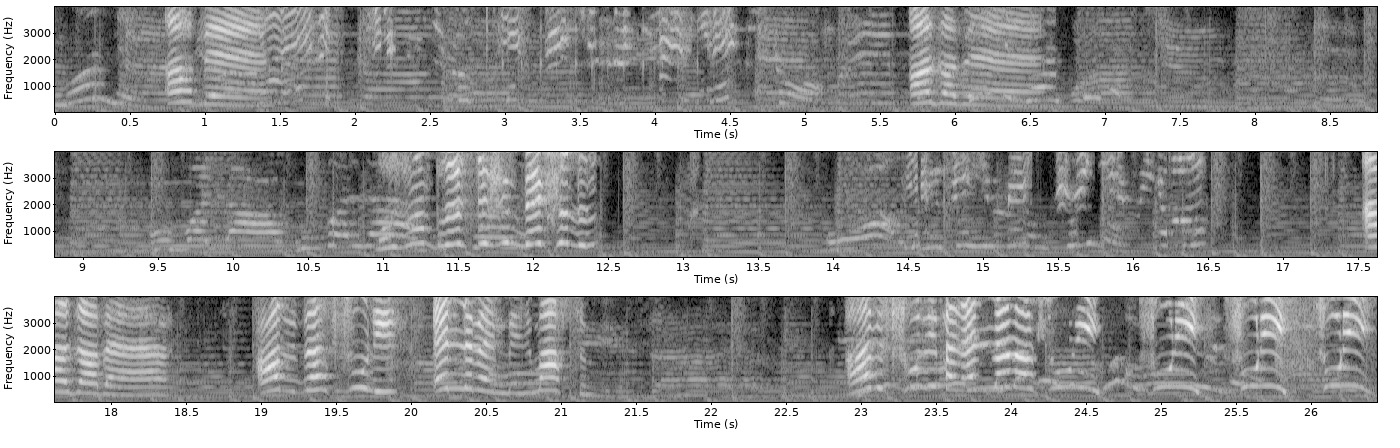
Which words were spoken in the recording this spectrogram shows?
Ama anne. Ah be. Aga be. O zaman PlayStation 5 alın. Oha, PlayStation 5 girmiyor. Aga be. Abi ben Suri. Ellemeyin beni masum. Abi Suri ben elleme Suri. Suri. Suri. Suri.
